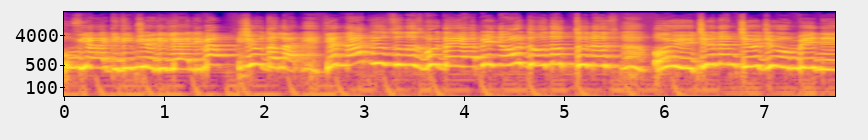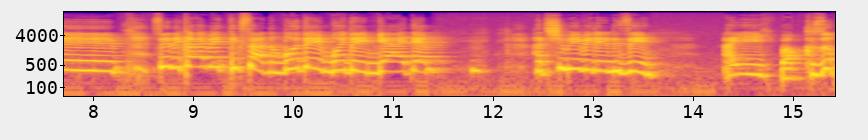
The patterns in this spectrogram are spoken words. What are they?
Uf ya gideyim şöyle ilerleyeyim. Ha, şuradalar. Ya ne yapıyorsunuz burada ya? Beni orada unuttunuz. Oy canım çocuğum benim. Seni kaybettik sandım. Buradayım buradayım geldim. Hadi şu meyvelerinizi yiyin. Ay bak kızım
